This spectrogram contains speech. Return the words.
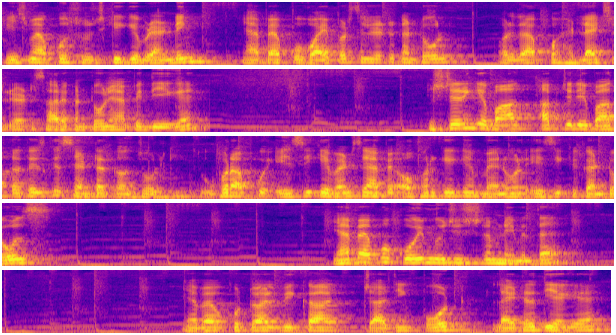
बीच में आपको सुजुकी की ब्रांडिंग यहाँ पे आपको वाइपर से रिलेटेड कंट्रोल और इधर आपको हेडलाइट से रिलेटेड सारे कंट्रोल यहाँ पे दिए गए स्टेयरिंग के बाद, अब चलिए बात करते हैं इसके सेंटर कंसोल की। तो ऊपर आपको एसी के इवेंट्स यहाँ पे ऑफ़र किए गए मैनुअल एसी के कंट्रोल्स यहाँ पे आपको कोई म्यूज़िक सिस्टम नहीं मिलता है। यहाँ पे आपको ट्वेल्व वी का चार्जिंग पोर्ट लाइटर दिया गया है।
